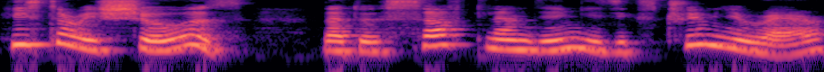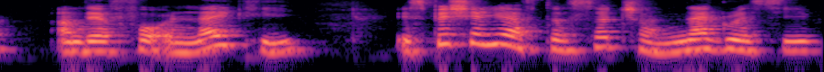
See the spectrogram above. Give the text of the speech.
History shows that a soft landing is extremely rare and therefore unlikely, especially after such an aggressive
